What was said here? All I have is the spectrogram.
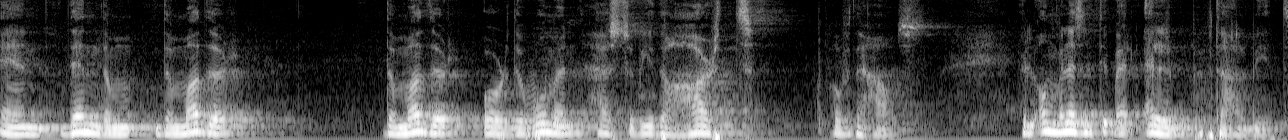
and then the, the mother the mother or the woman has to be the heart of the house الأم لازم تبقى القلب بتاع البيت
